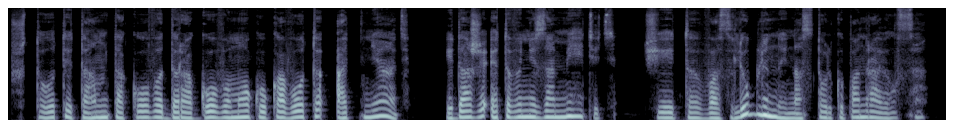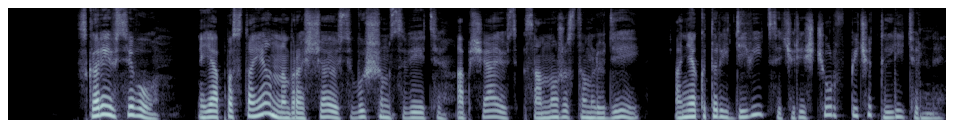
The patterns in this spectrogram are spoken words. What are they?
Что ты там такого дорогого мог у кого-то отнять и даже этого не заметить? Чей-то возлюбленный настолько понравился? Скорее всего, я постоянно вращаюсь в высшем свете, общаюсь со множеством людей, а некоторые девицы чересчур впечатлительны.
